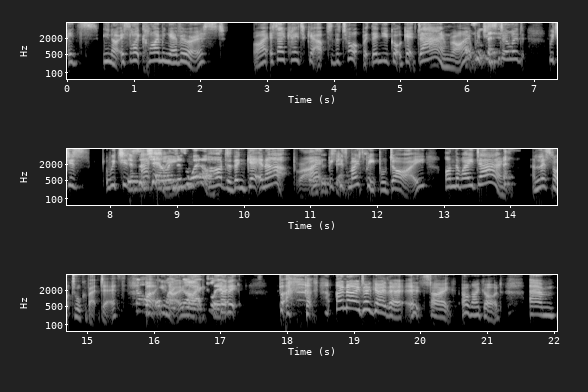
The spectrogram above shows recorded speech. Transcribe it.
it's you know it's like climbing everest right it's okay to get up to the top but then you've got to get down right which is still a, which is which is it's a challenge as well. Harder than getting up, right? Because challenge. most people die on the way down. And let's not talk about death. oh, but you know, God, like Claire. but it but I know, don't go there. It's like, oh my God. Um,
